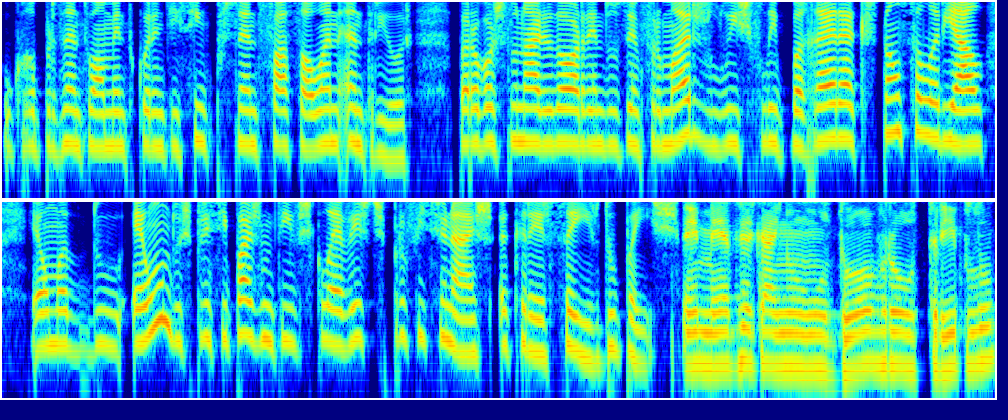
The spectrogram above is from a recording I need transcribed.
o que representa um aumento de 45% face ao ano anterior. Para o bastonário da Ordem dos Enfermeiros, Luís Felipe Barreira, a questão salarial é, do, é um dos principais motivos que leva estes profissionais a querer sair do país. Em média, ganham o dobro ou o triplo,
